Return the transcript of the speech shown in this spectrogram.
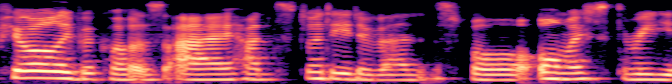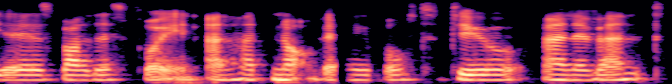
purely because I had studied events for almost three years by this point and had not been able to do an event.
